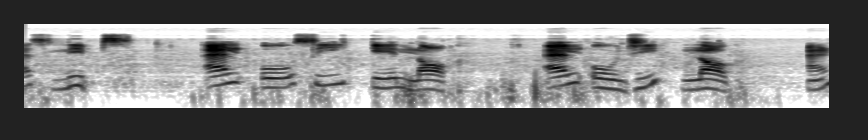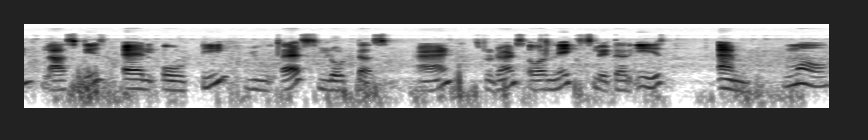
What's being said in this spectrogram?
S lips L O C K lock L-O-G, log. And last is L-O-T-U-S, lotus. And students, our next letter is M. M.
